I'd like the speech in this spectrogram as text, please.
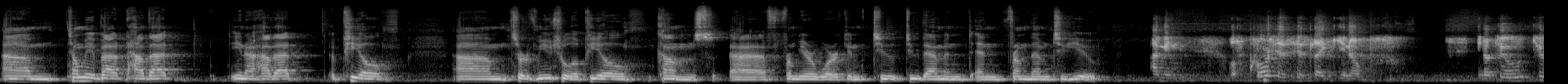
Um, tell me about how that you know how that appeal, um, sort of mutual appeal, comes uh, from your work and to to them and and from them to you. I mean, of course, it's just like you know, you know, to to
